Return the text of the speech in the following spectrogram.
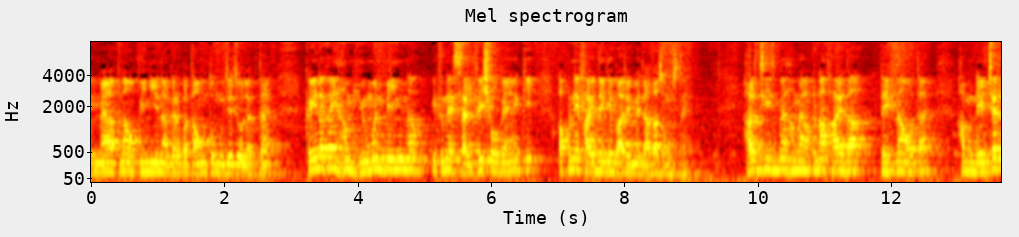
मैं अपना ओपिनियन अगर बताऊँ तो मुझे जो लगता है कहीं ना कहीं हम ह्यूमन बीइंग ना इतने सेल्फिश हो गए हैं कि अपने फ़ायदे के बारे में ज़्यादा सोचते हैं। हर चीज़ में हमें अपना फ़ायदा देखना होता है। हम नेचर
